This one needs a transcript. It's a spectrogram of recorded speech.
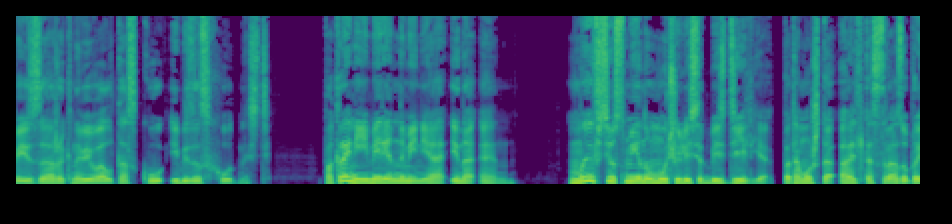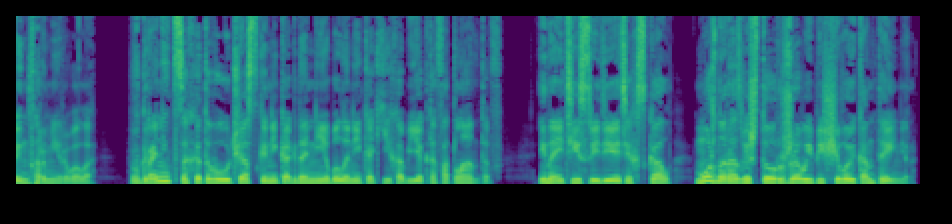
Пейзажик навевал тоску и безысходность. По крайней мере, на меня и на Н. Мы всю смену мучились от безделья, потому что Альта сразу проинформировала. В границах этого участка никогда не было никаких объектов атлантов, и найти среди этих скал можно разве что ржавый пищевой контейнер,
